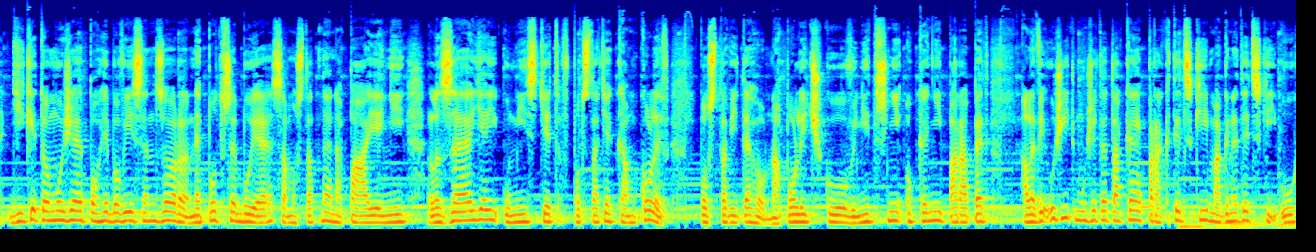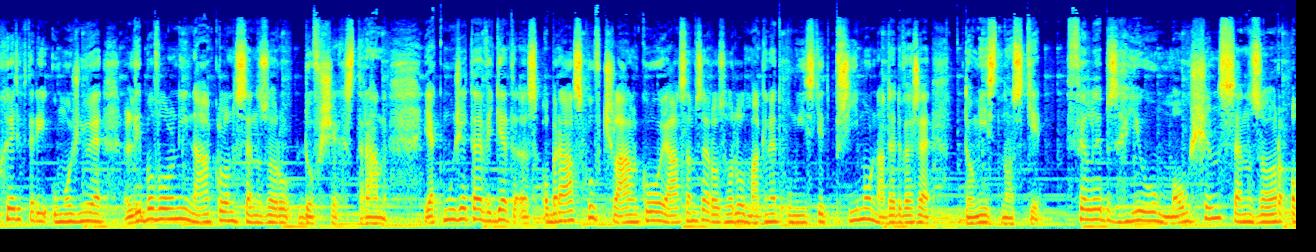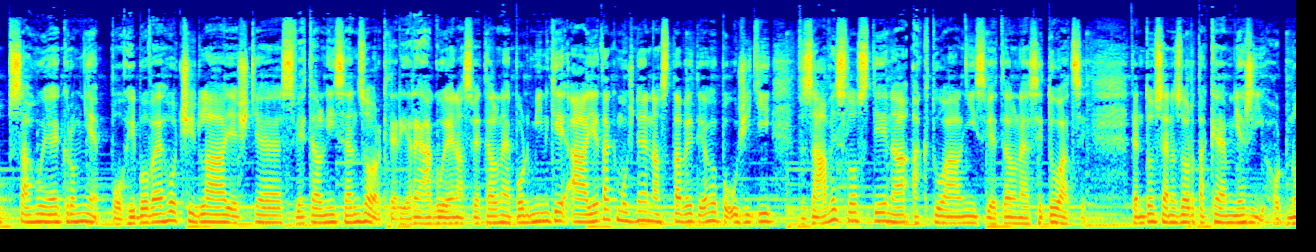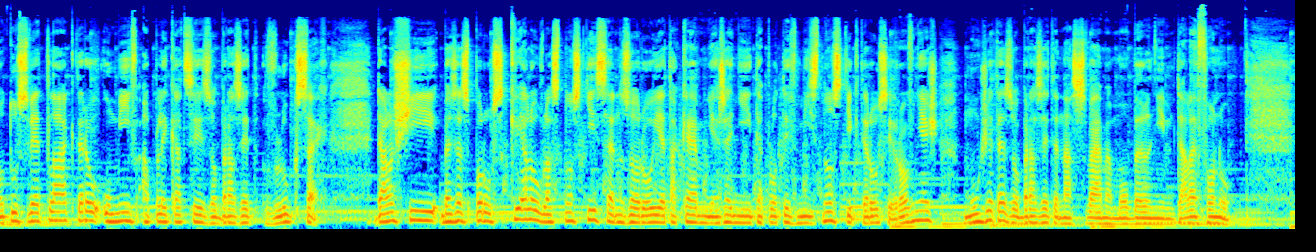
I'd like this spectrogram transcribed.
Díky tomu, že pohybový senzor nepotřebuje samostatné napájení, lze jej umístit v podstatě kamkoliv. Postavíte ho na poličku, vnitřní okenní parapet, ale využít můžete také praktický magnetický úchyt, který umožňuje libovolný náklon senzoru do všech stran. Jak můžete vidět z obrázku v článku, já jsem se rozhodl magnet umístit přímo na dveře do místnosti. Philips Hue Motion Sensor obsahuje kromě pohybového čidla ještě světelný senzor, který reaguje na světelné podmínky a je tak možné nastavit jeho použití v závislosti na aktuální světelné situaci. Tento senzor také měří hodnotu světla, kterou umí v aplikaci zobrazit v luxech. Další bezesporu skvělou vlastností senzoru je také měření teploty v místnosti, kterou si rovněž můžete zobrazit na svém mobilním telefonu.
